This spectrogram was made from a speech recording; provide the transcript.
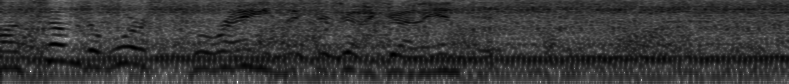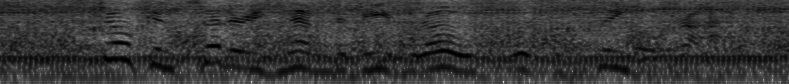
on some of the worst terrain that you're going to get into. Still considering them to be roads versus single track.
